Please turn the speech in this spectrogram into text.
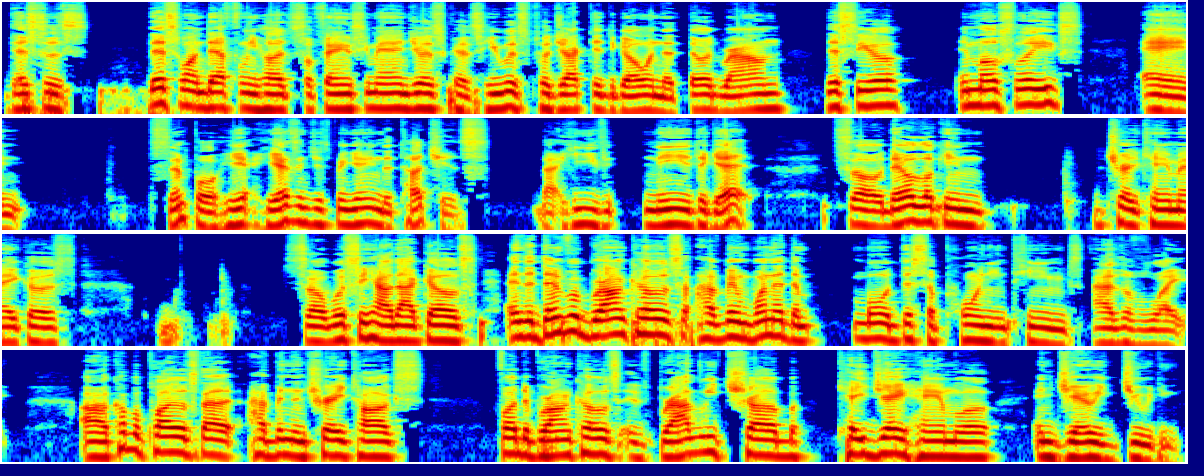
This is this one definitely hurts for fantasy managers because he was projected to go in the third round this year in most leagues, and simple, he he hasn't just been getting the touches that he needed to get. So they're looking trade Cam Akers. So we'll see how that goes. And the Denver Broncos have been one of the more disappointing teams as of late. Uh, a couple players that have been in trade talks for the Broncos is Bradley Chubb, KJ Hamler, and Jerry Jeudy.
